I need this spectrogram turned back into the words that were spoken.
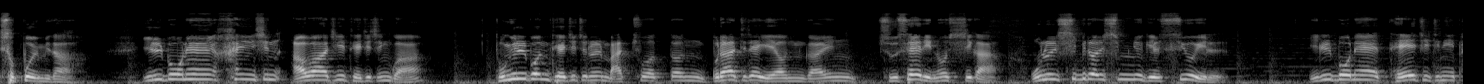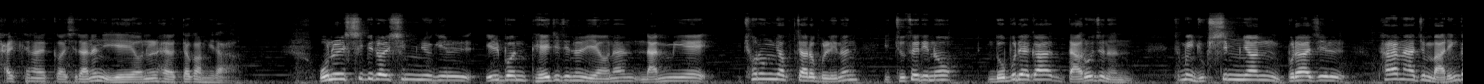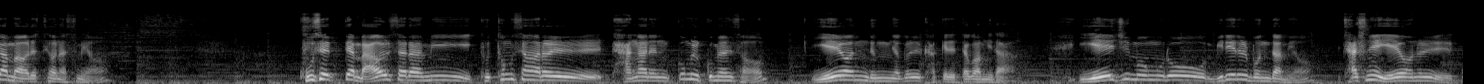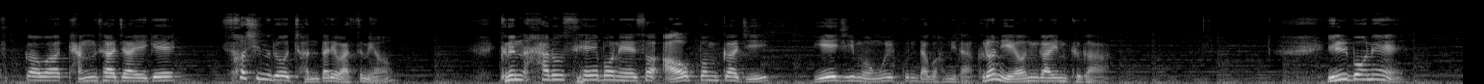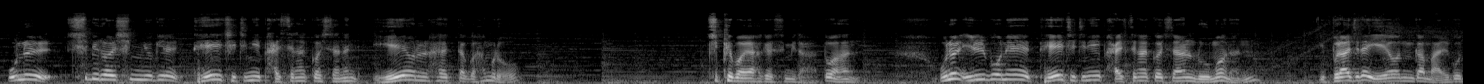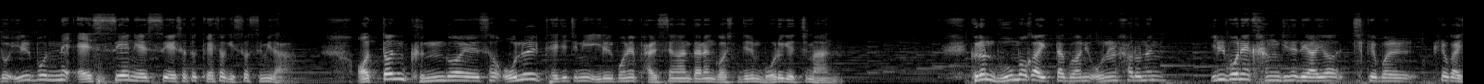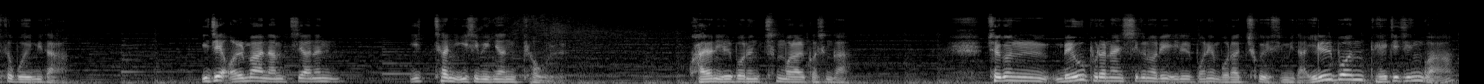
속보입니다. 일본의 한신 아와지 대지진과 동일본 대지진을 맞추었던 브라질의 예언가인 주세리노 씨가 오늘 11월 16일 수요일 일본의 대지진이 발생할 것이라는 예언을 하였다고 합니다. 오늘 11월 16일 일본 대지진을 예언한 남미의 초능력자로 불리는 주세리노 노브레가 나로즈는 1960년 브라질 파라나주 마린가 마을에서 태어났으며 9세 때 마을 사람이 교통생활을 당하는 꿈을 꾸면서 예언 능력을 갖게 됐다고 합니다. 예지몽으로 미래를 본다며 자신의 예언을 국가와 당사자에게 서신으로 전달해 왔으며 그는 하루 3번에서 9번까지 예지몽을 꾼다고 합니다. 그런 예언가인 그가 일본의 오늘 11월 16일 대지진이 발생할 것이라는 예언을 하였다고 하므로 지켜봐야 하겠습니다. 또한 오늘 일본의 대지진이 발생할 것이라는 루머는 브라질의 예언가 말고도 일본 내 SNS에서도 계속 있었습니다. 어떤 근거에서 오늘 대지진이 일본에 발생한다는 것인지는 모르겠지만 그런 루머가 있다고 하니 오늘 하루는 일본의 강진에 대하여 지켜볼 필요가 있어 보입니다. 이제 얼마 남지 않은 2022년 겨울 과연 일본은 침몰할 것인가? 최근 매우 불안한 시그널이 일본에 몰아치고 있습니다. 일본 대지진과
